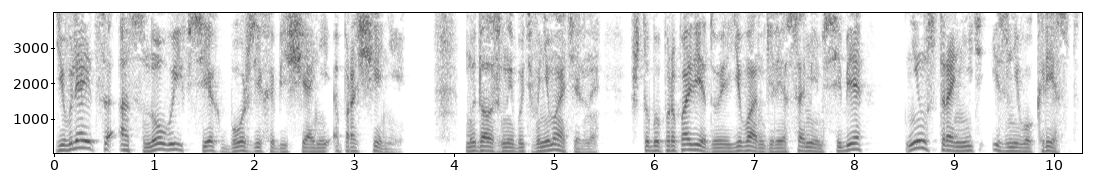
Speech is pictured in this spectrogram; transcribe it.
является основой всех Божьих обещаний о прощении. Мы должны быть внимательны, чтобы, проповедуя Евангелие самим себе, не устранить из него крест.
